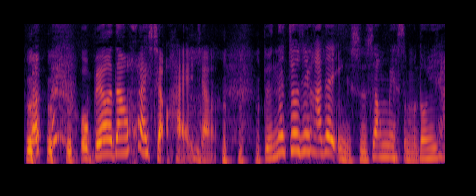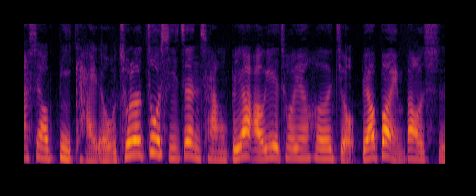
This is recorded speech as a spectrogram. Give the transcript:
我不要当坏小孩这样。对，那究竟他在饮食上面什么东西他是要避开的？我除了作息正常，不要熬夜、抽烟、喝酒，不要暴饮暴食，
